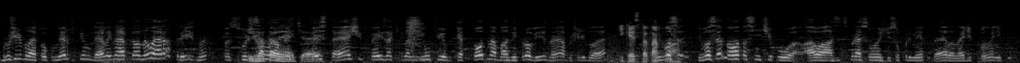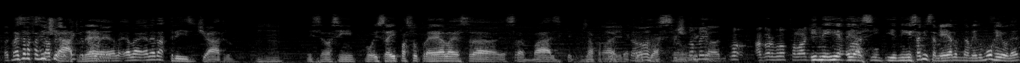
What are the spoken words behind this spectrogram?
Bruxa de Blair foi o primeiro filme dela e na época ela não era atriz, né? Foi, surgiu, Exatamente, ela é. fez, fez teste, fez aquilo ali, um filme que é todo na base do improviso, né? A Bruxa de Blair. E que é E espetacular. você, e você nota, assim, tipo, a- as expressões de sofrimento dela, né? De pânico. Mas ela fazia teatro, né? Ela, ela, ela era atriz de teatro. Uhum. Então, assim, isso aí passou pra ela essa, essa base que usar pra Ah, aquela, então, aquela atuação. né? também- agora vamos falar de. E, nem, e, assim, e ninguém sabe isso também. Ela também não morreu, né?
